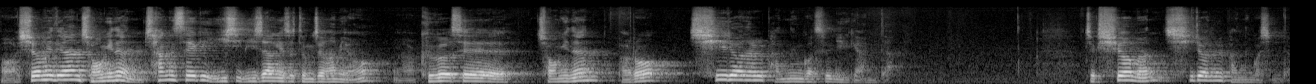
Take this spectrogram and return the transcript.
어, 시험에 대한 정의는 창세기 22장에서 등장하며 어, 그것의 정의는 바로 시련을 받는 것을 얘기합니다. 즉 시험은 시련을 받는 것입니다.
